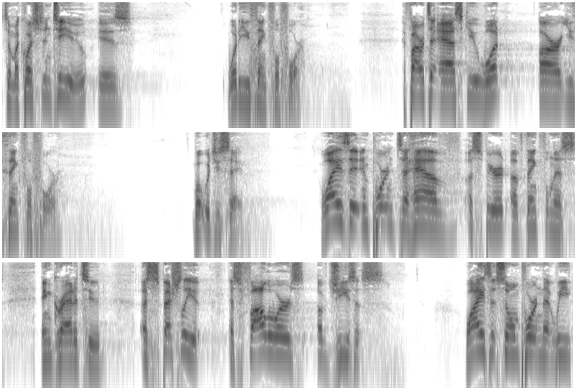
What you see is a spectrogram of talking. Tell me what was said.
So, my question to you is what are you thankful for? If I were to ask you, what are you thankful for? What would you say? Why is it important to have a spirit of thankfulness and gratitude, especially as followers of Jesus? Why is it so important that we,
